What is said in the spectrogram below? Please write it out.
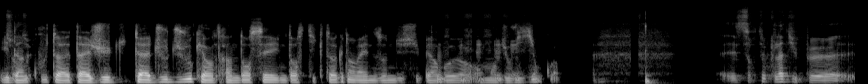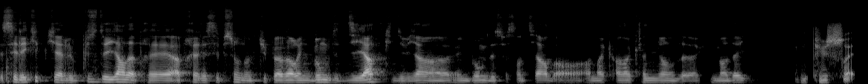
Et d'un coup, t'as as, Ju- Juju qui est en train de danser une danse TikTok dans la end zone du Super Bowl en Mondio Vision, quoi. Et surtout que là, tu peux c'est l'équipe qui a le plus de yards après après réception, donc tu peux avoir une bombe de 10 yards qui devient, heu, une bombe de 60 yards en en un en un clignement d'œil. En plus, ouais.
